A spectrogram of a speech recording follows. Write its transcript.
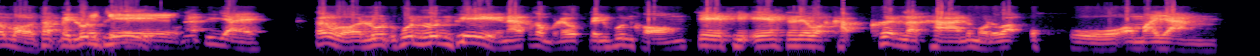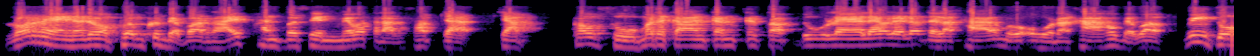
ต้องบอกถ้าเป็นรุ่นพี่ JTA นะพี่ใหญ่ถ้าบอกว่ารุ่นหุ้นรุ่นพี่นะก็ต้องบอกเลยว่าเป็นหุ้นของ JTS นะเรียกว่าขับเคลื่อนราคาต้องบอกเลยว่า โอ้โหออกมาอย่าง ร้อนแรงนะเรียกว่าเพิ่มขึ้นแบบว่าหลายพันเปอร์เซ็นต์แม้ว่าตลาดหลักทรัพย์จะจับเข้าสู่มาตรการการกำกับดูแลแล้วอะไรแล้วแต่ราคาก็บอกว่าโอ้โหราคาเขาแบบว่าวิ่งตัว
